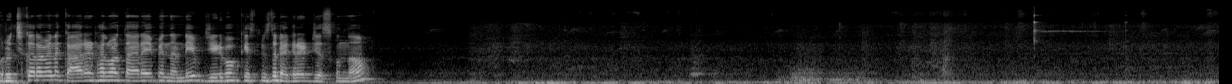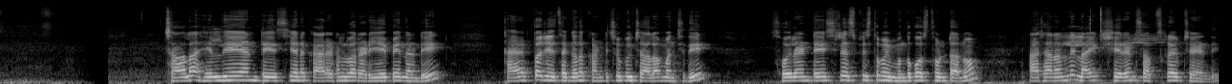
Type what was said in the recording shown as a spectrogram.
రుచికరమైన క్యారెట్ హల్వా తయారైపోయిందండి. జీడిపప్పు కిస్మిస్తో డెకరేట్ చేసుకుందాం. చాలా హెల్దీ అండ్ టేస్టీ అయిన క్యారెట్ హల్వా రెడీ అయిపోయిందండి. క్యారెట్తో చేసాం కదా కంటి చూపుకి చాలా మంచిది. సో ఇలాంటి టేస్టీ రెసిపీస్తో మేము ముందుకు వస్తుంటాను. నా ఛానల్ని లైక్ షేర్ అండ్ సబ్స్క్రైబ్ చేయండి.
